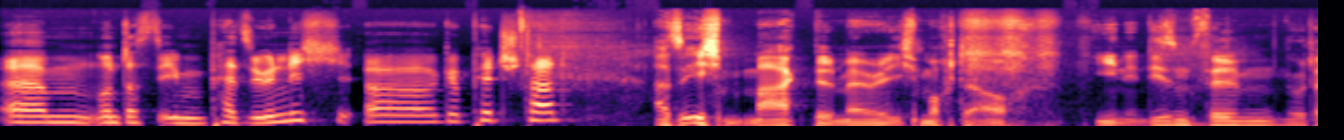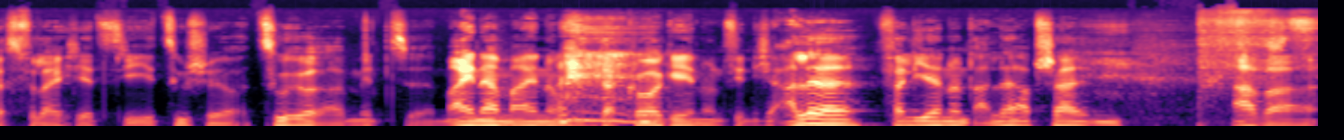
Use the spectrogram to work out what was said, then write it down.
ähm, und das ihm persönlich äh, gepitcht hat. Also ich mag Bill Murray, ich mochte auch ihn in diesem Film, nur dass vielleicht jetzt die Zuschauer, Zuhörer mit äh, meiner Meinung d'accord gehen und wir nicht alle verlieren und alle abschalten. Aber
